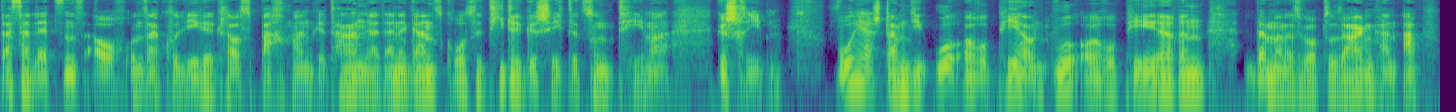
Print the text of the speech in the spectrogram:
Das hat letztens auch unser Kollege Klaus Bachmann getan. Er hat eine ganz große Titelgeschichte zum Thema geschrieben. Woher stammen die Ureuropäer und Ureuropäerinnen, wenn man das überhaupt so sagen kann, ab?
